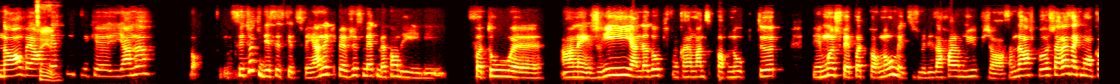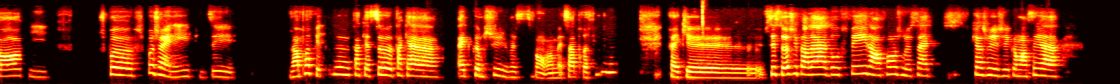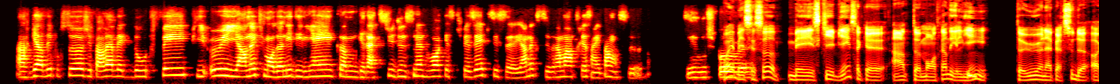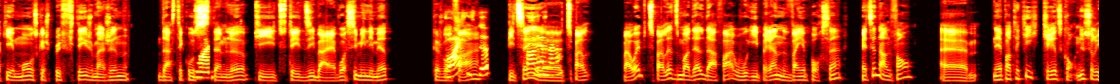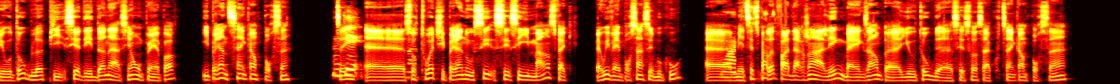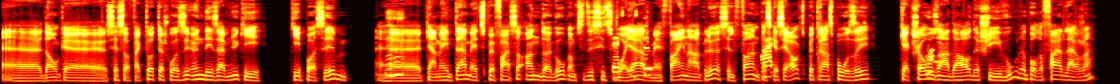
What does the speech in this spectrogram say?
Non, ben en fait, c'est qu'il y en a c'est toi qui décides ce que tu fais. Il y en a qui peuvent juste mettre, mettons, des, des photos euh, en lingerie. Il y en a d'autres qui font carrément du porno puis tout. Mais moi, je fais pas de porno, mais je mets des affaires nues, puis genre, ça me dérange pas. Je suis à l'aise avec mon corps, puis je suis pas, je suis pas gênée, puis tu sais, j'en profite. tant qu'à ça, tant qu'à être comme je suis, je me suis dit, bon, on va mettre ça à profit. Fait que c'est ça, j'ai parlé à d'autres filles. Dans le fond, je me sens quand j'ai commencé à, à regarder pour ça. J'ai parlé avec d'autres filles, puis eux, il y en a qui m'ont donné des liens comme gratuits d'une semaine voir qu'est-ce qu'ils faisaient. Puis il y en a qui c'est vraiment très intense. Là. oui, mais c'est ça. Mais ce qui est bien, c'est que en te montrant des liens, tu as eu un aperçu de OK, moi, ce que je peux fitter, j'imagine, dans cet écosystème-là. Puis tu t'es dit, ben voici mes limites que je vais faire. Puis tu sais, euh, tu parles. Ben oui, puis tu parlais du modèle d'affaires où ils prennent 20% Mais tu sais, dans le fond, euh, n'importe qui qui crée du contenu sur YouTube, puis s'il y a des donations ou peu importe, ils prennent 50% euh, Sur Twitch, ils prennent aussi, c'est immense. Fait que, ben oui, 20% c'est beaucoup. Euh, mais tu parlais de faire de l'argent en ligne. Ben, exemple, euh, YouTube, c'est ça, ça coûte 50% Donc, c'est ça. Fait que toi, tu as choisi une des avenues qui est, qui est possible. Mm-hmm. Puis en même temps, ben, tu peux faire ça on the go, comme tu dis, si tu ben, voyages, mais fine en plus, c'est le fun. Parce que c'est rare que tu peux transposer quelque chose en dehors de chez vous là, pour faire de l'argent?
